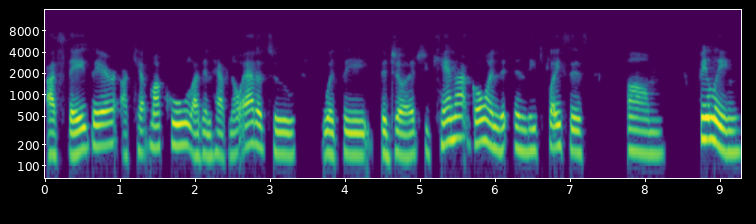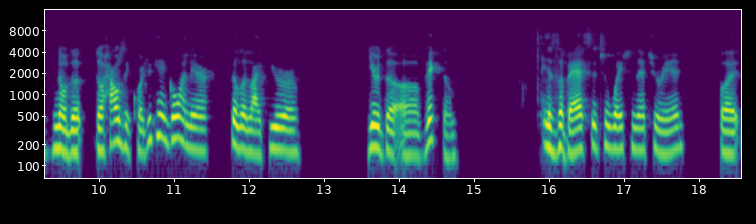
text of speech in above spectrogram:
I stayed there. I kept my cool. I didn't have no attitude. with the the judge. You cannot go in in these places um, feeling no the the housing court. You can't go in there feeling like you're you're the uh, victim. It's a bad situation that you're in, but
